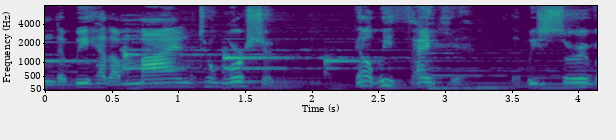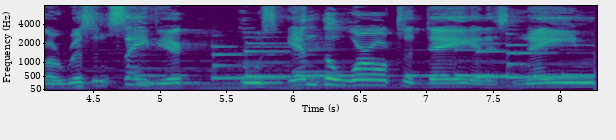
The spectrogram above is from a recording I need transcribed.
and that we had a mind to worship. God, we thank you that we serve a risen Savior who's in the world today and his name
